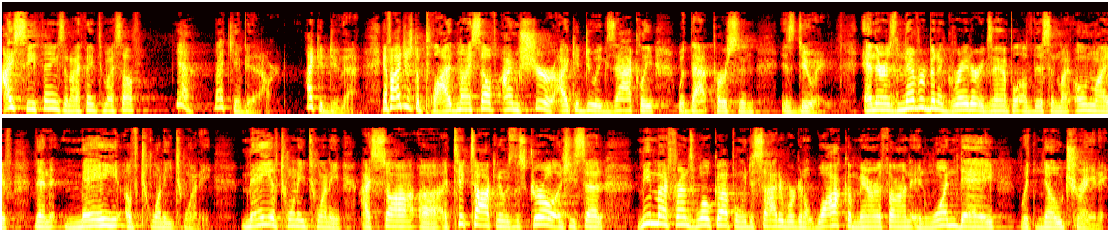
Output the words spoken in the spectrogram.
I see things and I think to myself, yeah, that can't be that hard. I could do that. If I just applied myself, I'm sure I could do exactly what that person is doing. And there has never been a greater example of this in my own life than May of 2020. May of 2020, I saw uh, a TikTok and it was this girl and she said, me and my friends woke up and we decided we're going to walk a marathon in one day with no training.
